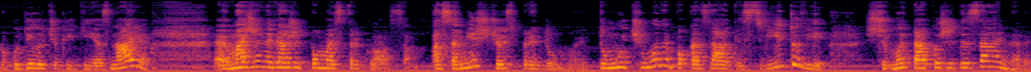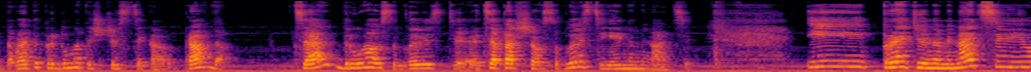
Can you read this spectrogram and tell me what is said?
рукоділочок, які я знаю, е, майже не в'яжуть по майстер-класам, а самі щось придумують. Тому чому не показати світові, що ми також дизайнери? Давайте придумати щось цікаве, правда? Це друга особливість, е, це перша особливість цієї номінації. І третьою номінацією,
